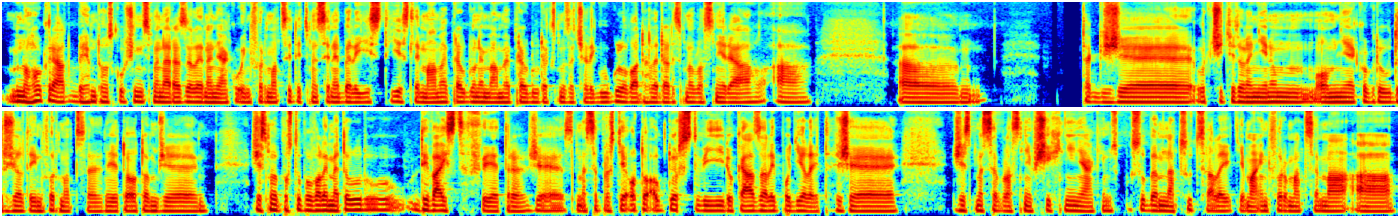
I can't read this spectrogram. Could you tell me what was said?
mnohokrát během toho zkoušení jsme narazili na nějakou informaci, teď jsme si nebyli jistí, jestli máme pravdu, nemáme pravdu, tak jsme začali googlovat, hledali jsme vlastně dál a uh, takže určitě to není jenom o mě, jako kdo udržel ty informace. Je to o tom, že, že jsme postupovali metodu device theater, že jsme se prostě o to autorství dokázali podělit, že, že jsme se vlastně všichni nějakým způsobem nacucali těma informacema a,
